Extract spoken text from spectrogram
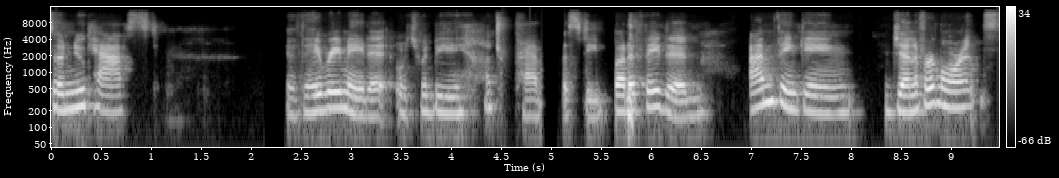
so new cast, if they remade it, which would be a travesty, but if they did, I'm thinking Jennifer Lawrence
